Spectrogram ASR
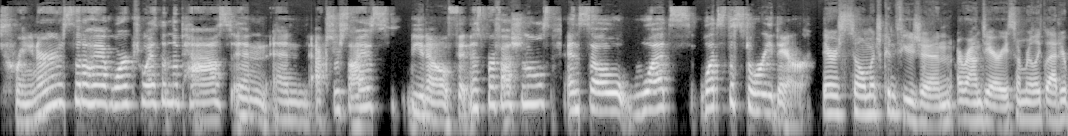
trainers that I have worked with in the past, and and exercise, you know, fitness professionals. And so, what's what's the story there? There's so much confusion around dairy, so I'm really glad you're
